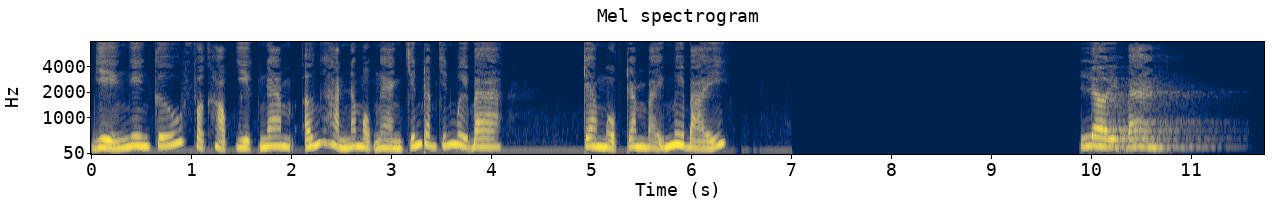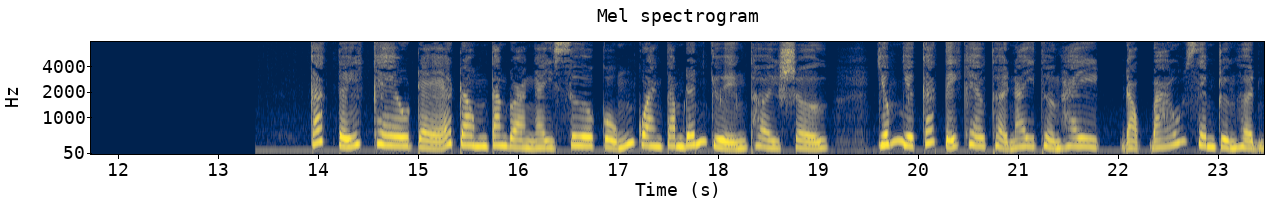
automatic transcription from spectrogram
Viện Nghiên cứu Phật học Việt Nam ấn hành năm 1993 trang 177 Lời bàn. Các tỷ kheo trẻ trong tăng đoàn ngày xưa cũng quan tâm đến chuyện thời sự, giống như các tỷ kheo thời nay thường hay đọc báo xem truyền hình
